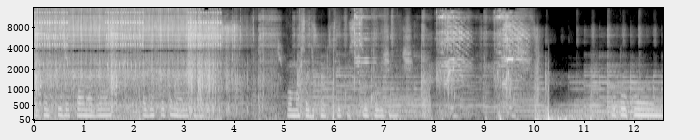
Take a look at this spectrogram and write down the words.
Eu tenho que respawnar algumas alguns cogumelos lá. Vou mostrar de quantos recursos eu tô, gente. Eu tô com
